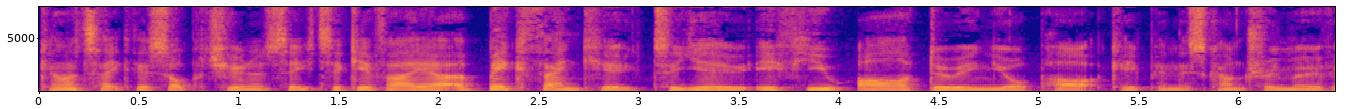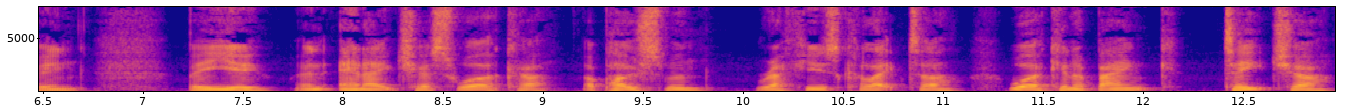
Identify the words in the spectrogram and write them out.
can I take this opportunity to give a, uh, a big thank you to you if you are doing your part keeping this country moving? Be you an NHS worker, a postman, refuse collector, work in a bank, teacher,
